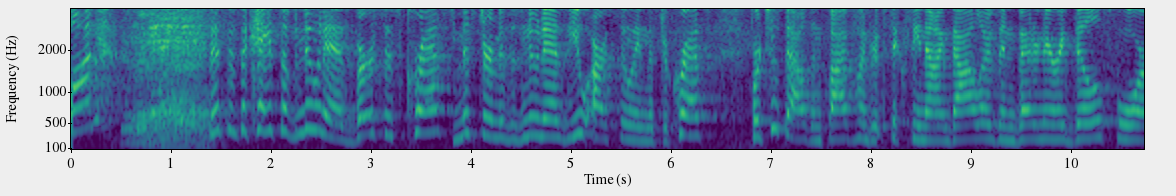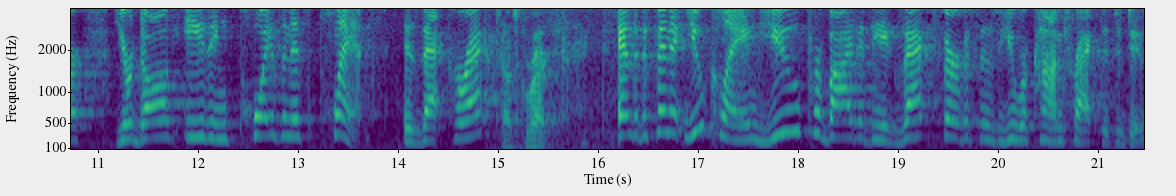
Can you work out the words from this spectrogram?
everyone. This is the case of Nunez versus Crest. Mr. and Mrs. Nunez, you are suing Mr. Crest for $2,569 in veterinary bills for your dog eating poisonous plants. Is that correct? That's correct. And the defendant, you claim you provided the exact services you were contracted to do.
